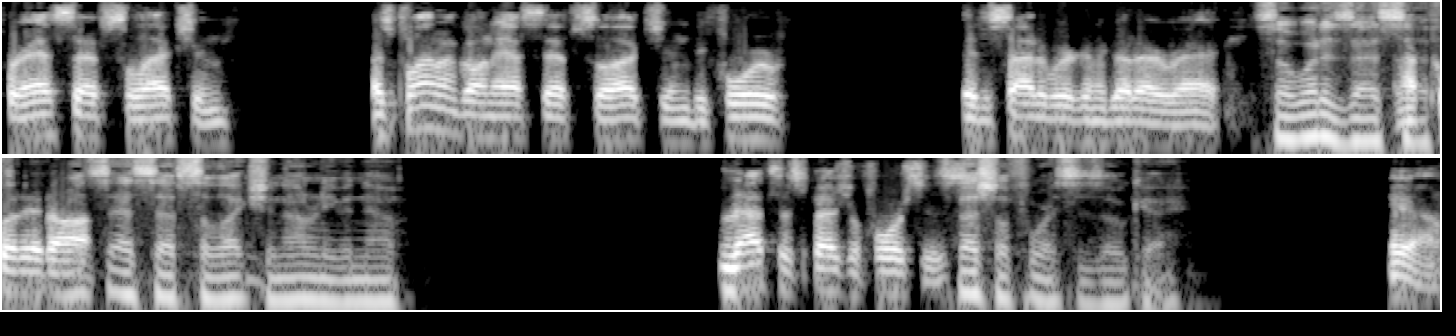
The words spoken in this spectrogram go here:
for SF selection. I was planning on going to SF selection before they decided we were going to go to Iraq. So what is SF? put it off. What's SF selection? I don't even know. That's a special forces. Special forces. Okay. Yeah.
